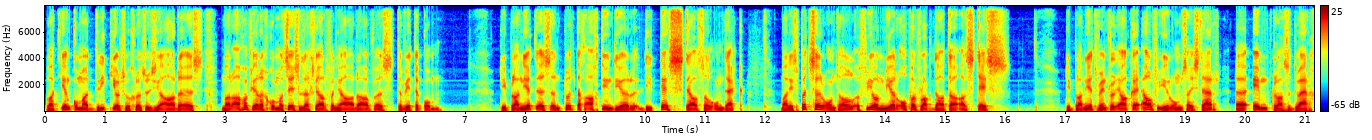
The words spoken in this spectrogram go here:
wat 1,3 keer so groot soos die Aarde is, maar 48,6 ligjaar van die Aarde af is, te wete kom. Die planeet is in 2018 deur die TESS-stelsel ontdek, maar die Spitzer onthul veel meer oppervlakdata as TESS. Die planeet wentel elke 11 uur om sy ster, 'n M-klas dwerg.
